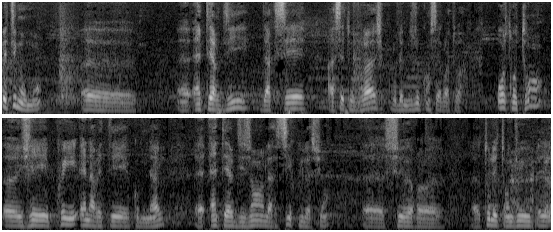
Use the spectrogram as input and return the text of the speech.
petit moment euh, euh, interdit d'accès à cet ouvrage pour des mesures conservatoires. Autre temps, euh, j'ai pris un arrêté communal euh, interdisant la circulation sur tout l'étendue. Euh,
